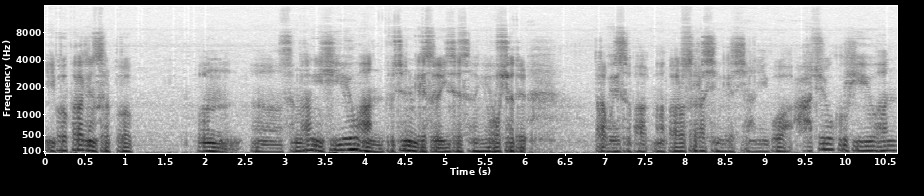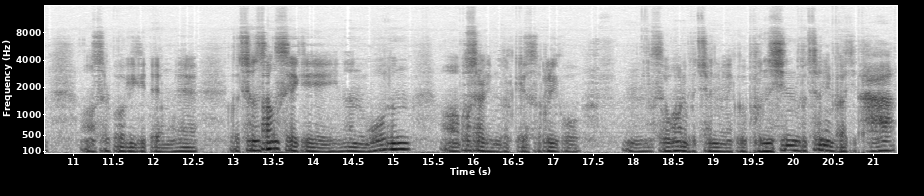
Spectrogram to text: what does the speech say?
이 법화경 설법은 어, 상당히 희유한 부처님께서 이 세상에 오셨다고 해서 바, 바로 설하시는 것이 아니고 아주 그 희유한 어, 설법이기 때문에 그 천상세계에 있는 모든 어, 보살님들께서 그리고 음, 서원의 부처님의 그 분신 부처님까지 다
